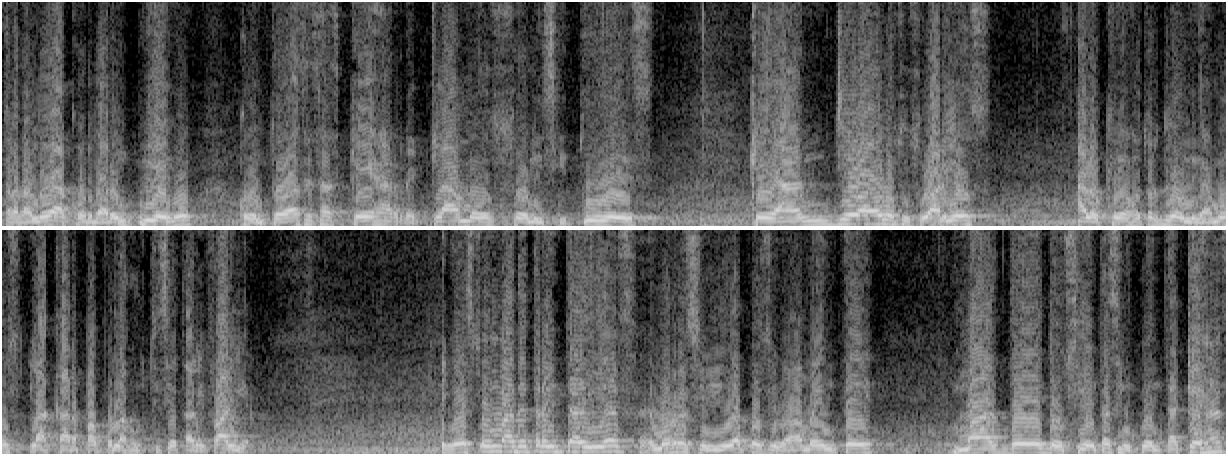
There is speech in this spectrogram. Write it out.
tratando de acordar un pliego con todas esas quejas, reclamos, solicitudes que han llevado los usuarios a lo que nosotros denominamos la carpa por la justicia tarifaria. En estos más de 30 días hemos recibido aproximadamente más de 250 quejas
